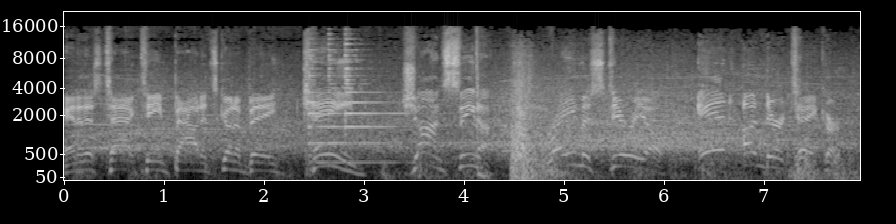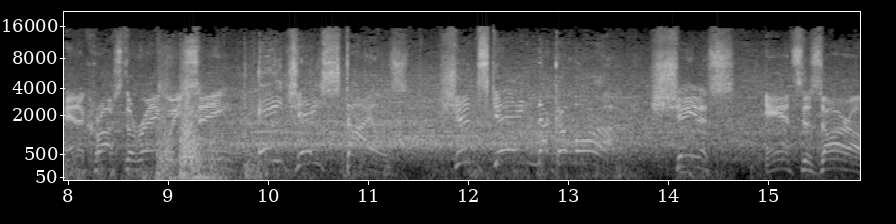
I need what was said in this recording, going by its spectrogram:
And in this tag team bout, it's going to be Kane, John Cena, Rey Mysterio, and Undertaker. And across the ring, we see AJ Styles, Shinsuke Nakamura, Sheamus, and Cesaro.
